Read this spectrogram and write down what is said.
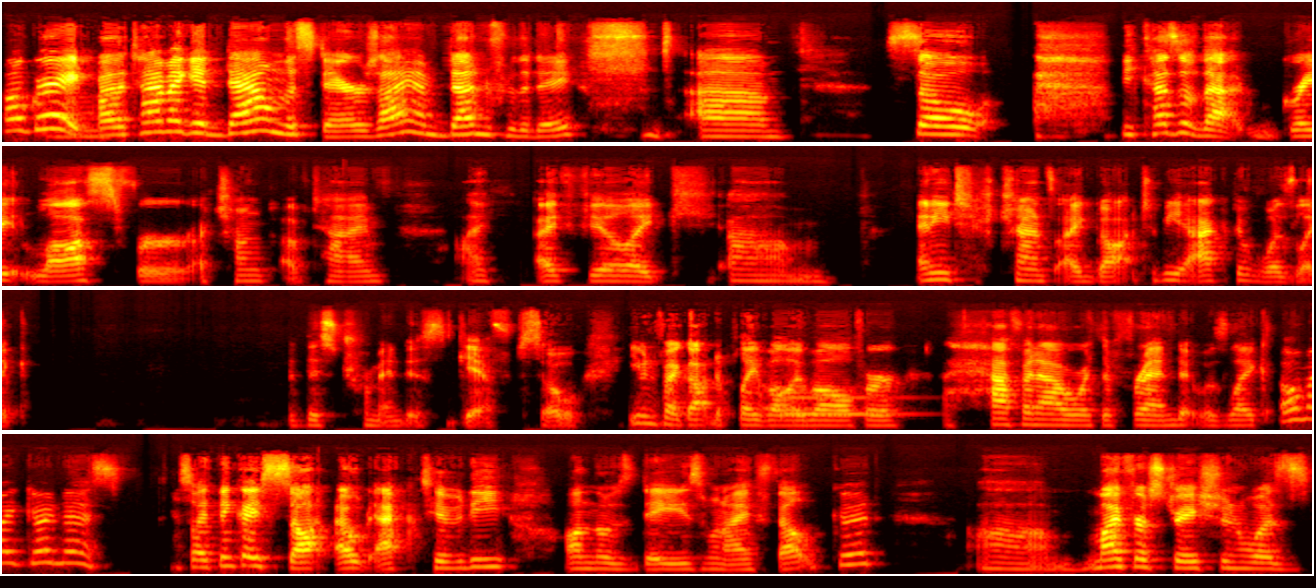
oh great! By the time I get down the stairs, I am done for the day. Um, so because of that great loss for a chunk of time I I feel like um, any t- chance I got to be active was like this tremendous gift. So even if I got to play volleyball for a half an hour with a friend, it was like, oh my goodness. So I think I sought out activity on those days when I felt good. Um, my frustration was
